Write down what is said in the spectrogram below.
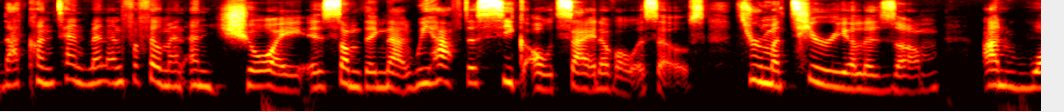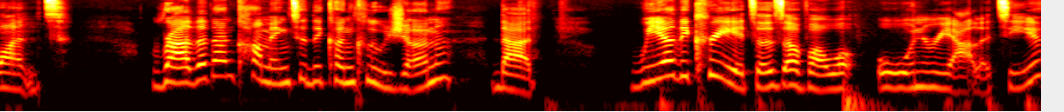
that contentment and fulfillment and joy is something that we have to seek outside of ourselves through materialism and want, rather than coming to the conclusion that we are the creators of our own reality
